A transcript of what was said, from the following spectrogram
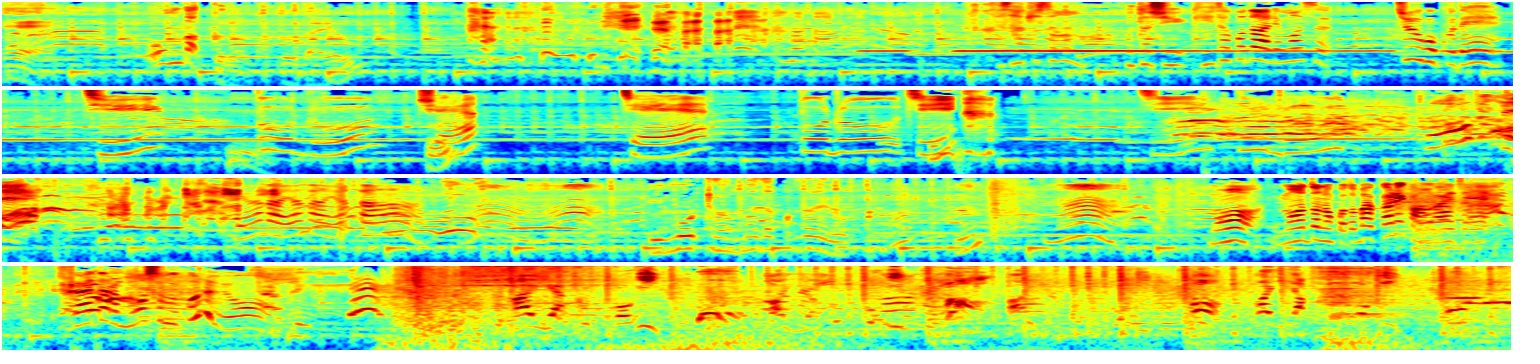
て音楽のことだよ。佐々木さん私聞いたことあります。中国でチブルチェ？チェブルジ？チブルトって。やだやだやだ妹はまだ来ないのか？うん？もう妹のことばっかり考えて。着替えたらもうすぐ来るよ。早く来い。早く来い。はあ早く来い。はあ早く来い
